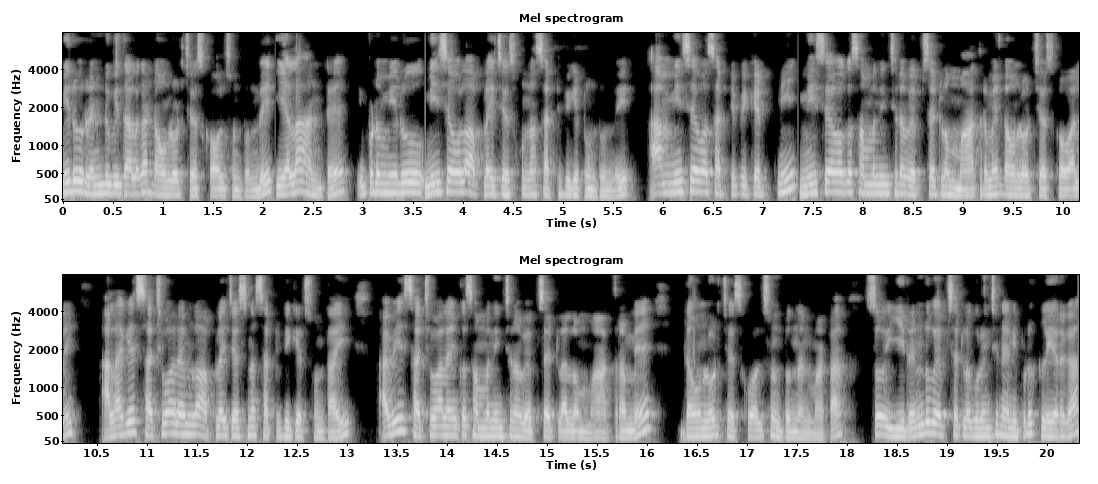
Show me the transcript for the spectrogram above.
మీరు రెండు విధాలుగా డౌన్లోడ్ చేసుకోవాల్సి ఉంటుంది. ఎలా అంటే ఇప్పుడు మీరు మీ సేవలో అప్లై చేసుకున్న సర్టిఫికేట్ ఉంటుంది. ఆ మీ సేవ సర్టిఫికేట్ని మీ సేవకు సంబంధించిన వెబ్సైట్లో మాత్రమే డౌన్లోడ్ చేసుకోవాలి. అలాగే సచివాలయంలో అప్లై చేసిన సర్టిఫికేట్స్ ఉంటాయి. అవి సచివాలయంకు సంబంధించిన వెబ్సైట్లలో మాత్రమే డౌన్లోడ్ చేసుకోవాల్సి ఉంటుందన్నమాట. సో ఈ రెండు వెబ్సైట్ల గురించి నేను ఇప్పుడు క్లియర్గా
